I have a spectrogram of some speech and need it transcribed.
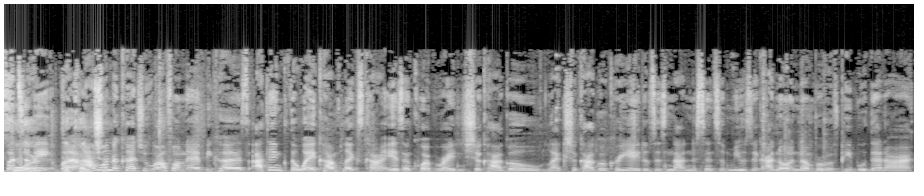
But for to be, the but I want to cut you off on that because I think the way Complex Con is incorporating Chicago, like Chicago creatives, is not in the sense of music. I know a number of people that are,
